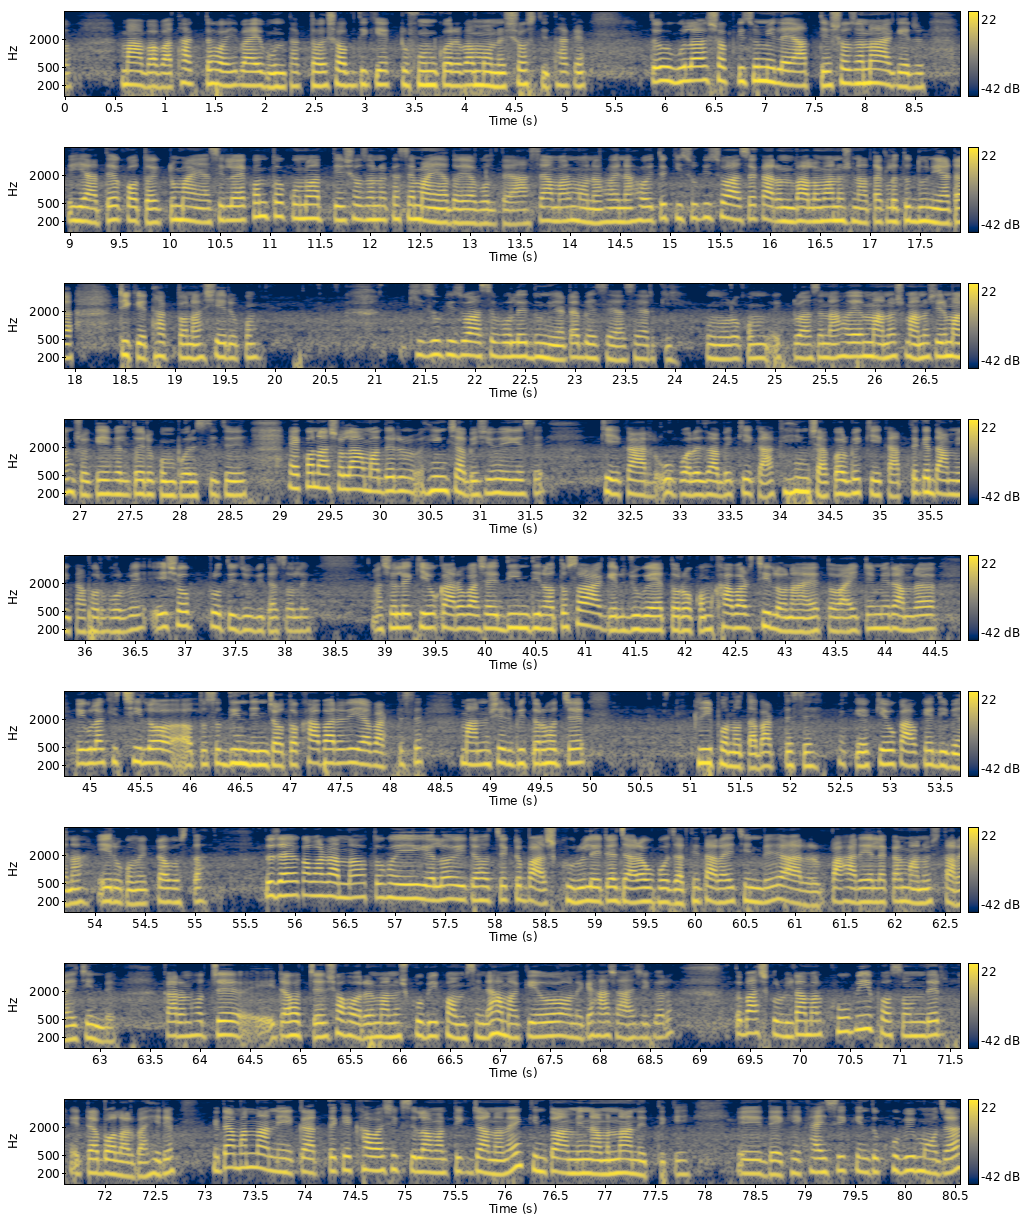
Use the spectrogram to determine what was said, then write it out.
মা বাবা থাকতে হয় ভাই বোন থাকতে হয়, সব দিকে একটু ফোন করে বা মনের স্বস্তি থাকে। তো ওগুলা সব কিছু মিলে আত্মীয় স্বজন আগের ইয়াতে কত একটু মায়া ছিল। এখন তো কোনো আত্মীয় স্বজনের কাছে মায়া দয়া বলতে আছে আমার মনে হয় না। হয়তো কিছু কিছু আছে, কারণ ভালো মানুষ না থাকলে তো দুনিয়াটা টিকে থাকতো না সেরকম। কিছু কিছু আছে বলে দুনিয়াটা বেঁচে আছে আর কি। কোনো রকম একটু আছে, না হয় মানুষ মানুষের মাংস খেয়ে ফেলতো এরকম পরিস্থিতি। এখন আসলে আমাদের হিংসা বেশি হয়ে গেছে। কে কার উপরে যাবে, কে কাকে হিংসা করবে, কে কার থেকে দামি কাপড় পরবে এইসব প্রতিযোগিতা চলে। আসলে কেউ কারও বাসায় দিন দিন অথচ আগের যুগে এত রকম খাবার ছিল না, এত আইটেমের আমরা এগুলা কি ছিল, অথচ দিন দিন যত খাবারের ইয়া বাড়তেছে, মানুষের ভিতর হচ্ছে কৃপণতা বাড়তেছে কেউ কাউকে দিবে না, এরকম একটা অবস্থা। তো যাই হোক, আমার রান্না তো হয়ে গেল। এটা হচ্ছে একটা বাঁশকুড়ুল। এটা যারা উপজাতি, তারাই চিনবে। আর পাহাড়ি এলাকার মানুষ, তারাই চিনবে। কারণ হচ্ছে, এটা হচ্ছে শহরের মানুষ খুবই কম চিনে। আমাকেও অনেকে হাসাহাসি করে। তো বাঁশকুড়ুলটা আমার খুবই পছন্দের, এটা বলার বাহিরে। এটা আমার নানি, কার থেকে খাওয়া শিখছিল আমার ঠিক জানা নেই। কিন্তু আমি আমার নানির থেকে দেখে খাইছি। কিন্তু খুবই মজা।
